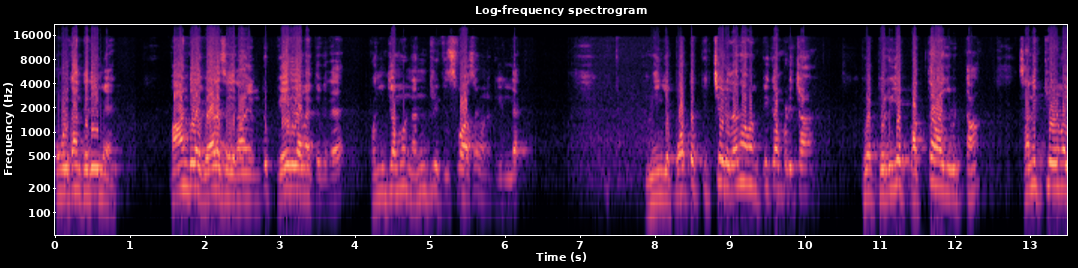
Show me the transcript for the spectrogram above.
உங்களுக்கான் தெரியுமே பாங்கில வேலை செய்கிறான் என்று பேருதானே தவிர கொஞ்சமும் நன்றி விசுவாசம் எனக்கு இல்லை. நீங்க போட்ட பிச்சையில் தானே அவன் பிகாம் படிச்சான். இவன் பெரிய பத்தராகி விட்டான். சனிக்கிழமை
